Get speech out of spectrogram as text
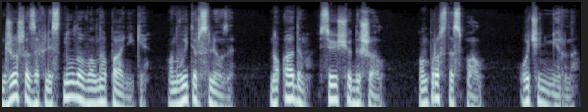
Джоша захлестнула волна паники. Он вытер слезы. Но Адам все еще дышал. Он просто спал. Очень мирно.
